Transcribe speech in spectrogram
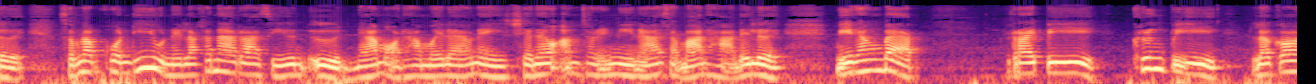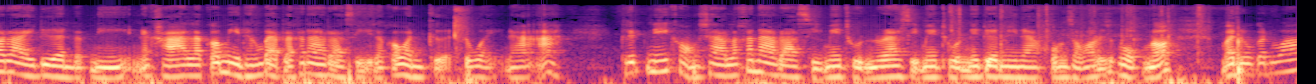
เลยสำหรับคนที่อยู่ในลัคนาราศีอื่นๆ นะหมอทำไว้แล้วในช anel อ้ำเทรนนี่นะ สามารถหาได้เลย มีทั้งแบบรายปีครึ่งปีแล้วก็รายเดือนแบบนี้นะคะ แล้วก็มีทั้งแบบลัคนาราศีแล้วก็วันเกิดด้วยนะอะ ลิปนี้ของชาวลัคนาราศีเมถุน ราศีเมถุนในเดือนมีนาคม2016เนาะมาดูกันว่า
